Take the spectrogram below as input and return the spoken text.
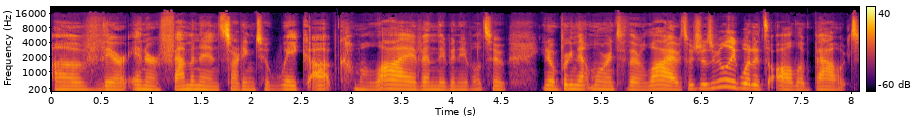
of their inner feminine starting to wake up, come alive, and they've been able to, you know, bring that more into their lives, which is really what it's all about.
